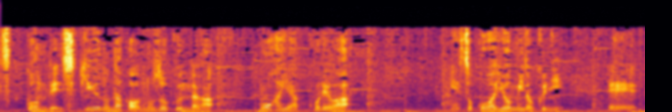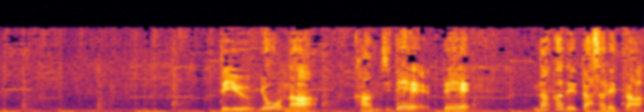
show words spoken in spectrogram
突っ込んで子宮の中を覗くんだが、もはやこれは、えそこは黄泉の国、えっていうような感じで、で、中で出された、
